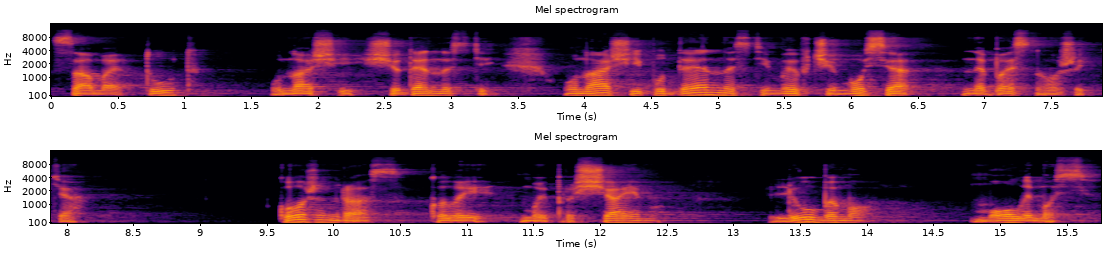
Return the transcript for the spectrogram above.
саме тут, у нашій щоденності, у нашій буденності ми вчимося небесного життя. Кожен раз, коли ми прощаємо, любимо, молимось,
